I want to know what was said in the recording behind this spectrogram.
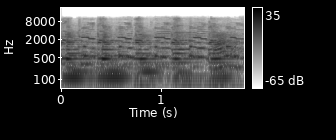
Thank you.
